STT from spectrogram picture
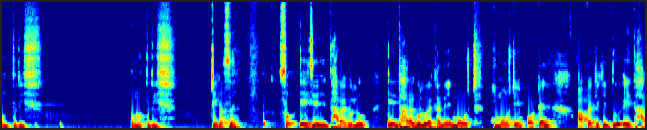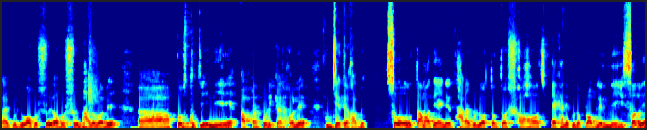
উনত্রিশ উনত্রিশ। ঠিক আছে? সো এই যে ধারাগুলো এই ধারাগুলো এখানে মোস্ট মোস্ট ইম্পর্টেন্ট আপনাকে কিন্তু এই ধারাগুলো অবশ্যই অবশ্যই ভালোভাবে প্রস্তুতি নিয়ে আপনার পরীক্ষার হলে যেতে হবে। সো তামাদি আইনের ধারাগুলো অত্যন্ত সহজ, এখানে কোনো প্রবলেম নেই। তবে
